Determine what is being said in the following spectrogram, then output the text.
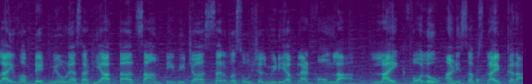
लाईव्ह अपडेट मिळवण्यासाठी आता साम टीव्हीच्या सर्व सोशल मीडिया प्लॅटफॉर्मला लाईक फॉलो आणि सबस्क्राईब करा.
